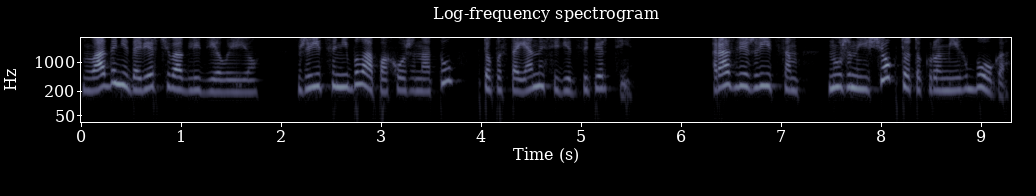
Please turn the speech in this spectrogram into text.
Млада недоверчиво оглядела ее. Жрица не была похожа на ту, кто постоянно сидит заперти. Разве жрицам нужен еще кто-то, кроме их бога?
